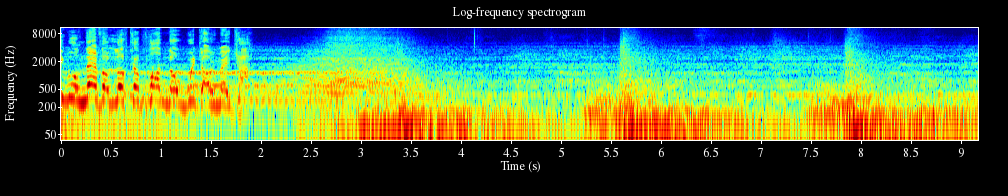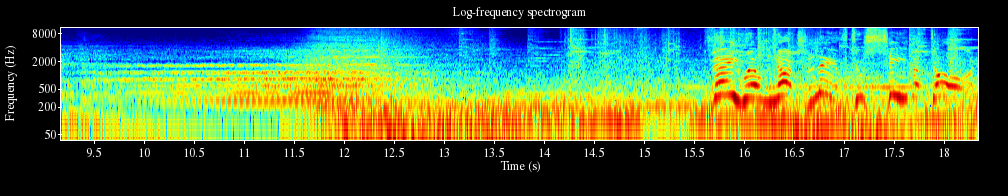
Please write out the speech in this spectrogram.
They will never look upon the Widowmaker! They will not live to see the dawn!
